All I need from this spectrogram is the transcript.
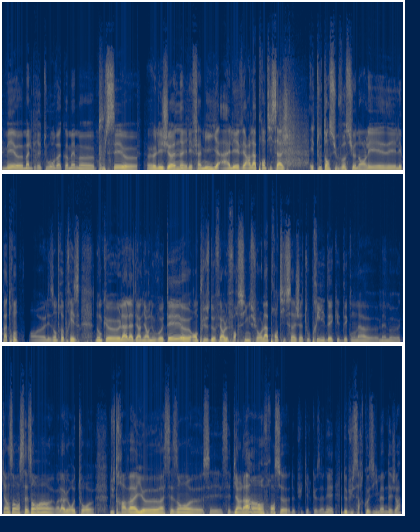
mais euh, malgré tout, on va quand même euh, pousser euh, euh, les jeunes et les familles à aller vers l'apprentissage. Et tout en subventionnant les, patrons, euh, les entreprises. Donc euh, là, la dernière nouveauté, euh, en plus de faire le forcing sur l'apprentissage à tout prix, dès, qu'on a euh, même euh, 15 ans, 16 ans, hein, voilà, le retour euh, du travail euh, à 16 ans, euh, c'est bien là, hein, en France, euh, depuis quelques années, depuis Sarkozy même déjà.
